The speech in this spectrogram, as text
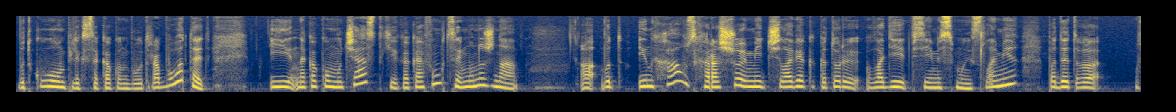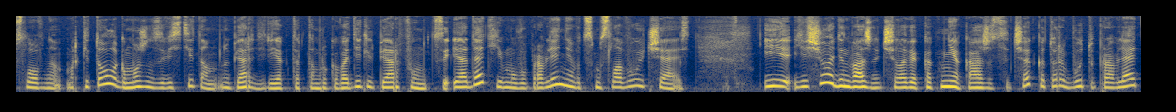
вот комплекса, как он будет работать, и на каком участке, какая функция ему нужна. А вот in-house хорошо иметь человека, который владеет всеми смыслами, под этого условно маркетолога можно завести там, ну, пиар-директор, там, руководитель пиар-функции и отдать ему в управление вот смысловую часть. И еще один важный человек, как мне кажется, человек, который будет управлять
